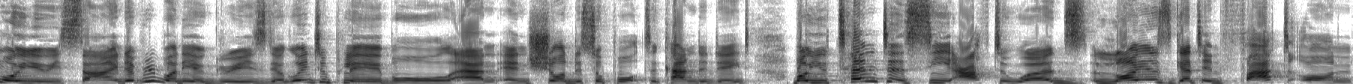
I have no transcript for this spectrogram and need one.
MOU is signed, everybody agrees they're going to play ball and ensure the support to candidate, but you tend to see afterwards lawyers getting fat on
